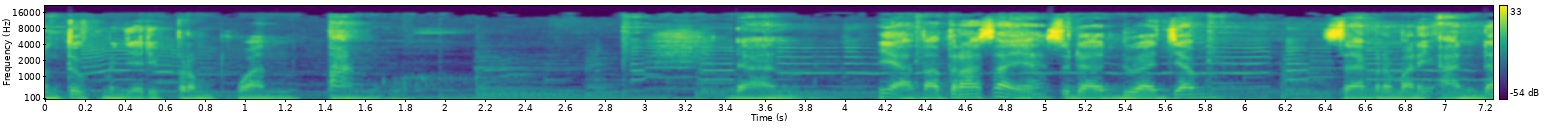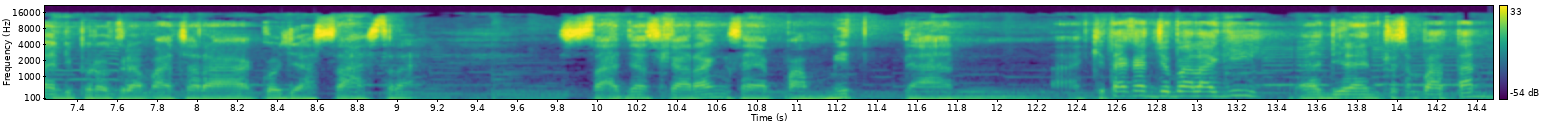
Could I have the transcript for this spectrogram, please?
untuk menjadi perempuan tangguh. Dan ya tak terasa ya, sudah dua jam saya menemani Anda di program acara Koja Sastra. Saatnya sekarang saya pamit dan kita akan coba lagi ya, di lain kesempatan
